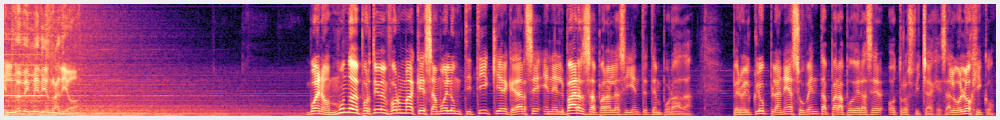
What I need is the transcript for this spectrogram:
El 9 y medio radio. Bueno, Mundo Deportivo informa que Samuel Umtiti quiere quedarse en el Barça para la siguiente temporada, pero el club planea su venta para poder hacer otros fichajes, algo lógico.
